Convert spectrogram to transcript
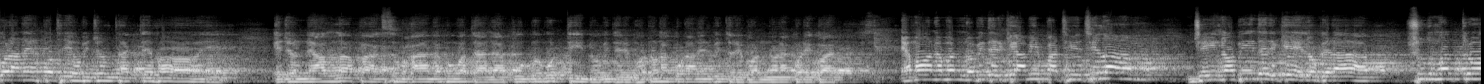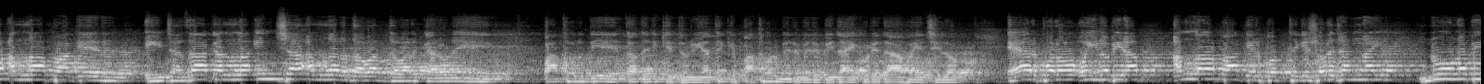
কোরআনের পথে অবিচল থাকতে হয়? এজন্য আল্লাহ পাক সুবহানাহু ওয়া তাআলা পূর্ববর্তী নবীদের ঘটনা কোরআনের ভিতরে বর্ণনা করে কয় এমন এমন নবীদেরকে আমি পাঠিয়েছিলাম, যেই নবীদেরকে লোকেরা শুধুমাত্র আল্লাহ পাকের এই জাজাক আল্লাহ ইনশা আল্লাহর দাওয়াত দেওয়ার কারণে পাথর দিয়ে তাদেরকে দুনিয়া থেকে পাথর মেরে মেরে বিদায় করে দেওয়া হয়েছিল। এরপরও ওই নবীরা আল্লাহ পাকের পথ থেকে সরে যান নাই। নূ নবী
